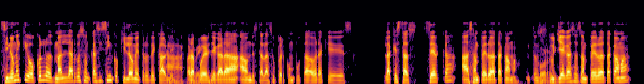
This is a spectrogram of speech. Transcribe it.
si no me equivoco, los más largos son casi 5 kilómetros de cable ah, para poder llegar a, donde está la supercomputadora, que es la que está cerca a San Pedro de Atacama. Entonces tú llegas a San Pedro de Atacama,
